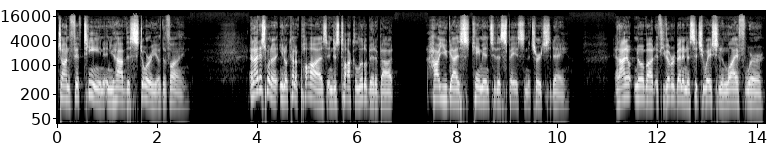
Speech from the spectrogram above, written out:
John 15, and you have this story of the vine. And I just want to, you know, kind of pause and just talk a little bit about how you guys came into this space in the church today. And I don't know about if you've ever been in a situation in life where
